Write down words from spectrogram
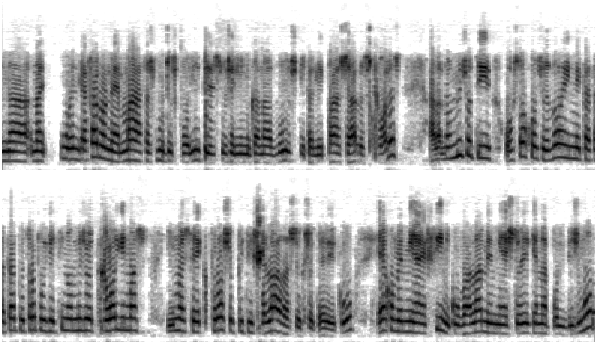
να, να, που ενδιαφέρουν εμάς, ας πούμε, τους πολίτες, τους Ελληνικαναδού και τα λοιπά σε άλλες χώρες. Αλλά νομίζω ότι ο στόχος εδώ είναι κατά κάποιο τρόπο γιατί νομίζω ότι όλοι μας είμαστε εκπρόσωποι της Ελλάδας του εξωτερικού. Έχουμε μια ευθύνη, κουβαλάμε μια ιστορία και ένα πολιτισμό.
